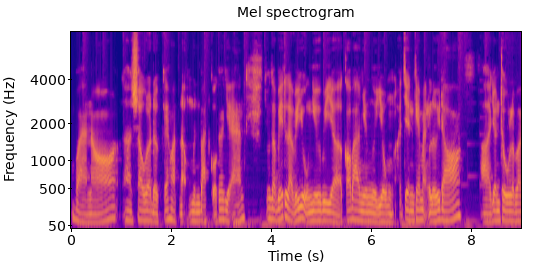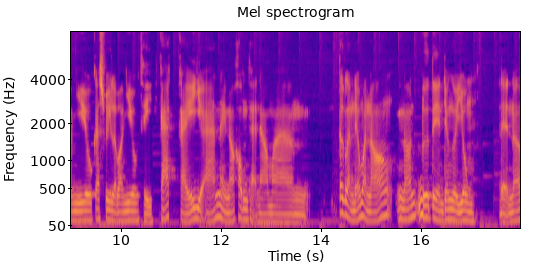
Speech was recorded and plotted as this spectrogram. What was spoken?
và nó à, sâu ra được cái hoạt động minh bạch của các dự án. Chúng ta biết là ví dụ như bây giờ có bao nhiêu người dùng ở trên cái mạng lưới đó uh, doanh thu là bao nhiêu cash fee là bao nhiêu thì các cái dự án này nó không thể nào mà tức là nếu mà nó nó đưa tiền cho người dùng để nó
